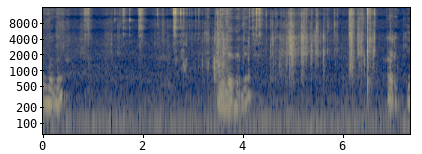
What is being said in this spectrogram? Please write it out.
ಇವಾಗ ವೀಳ್ಯದೆಲೆ ಅಡಿಕೆ.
